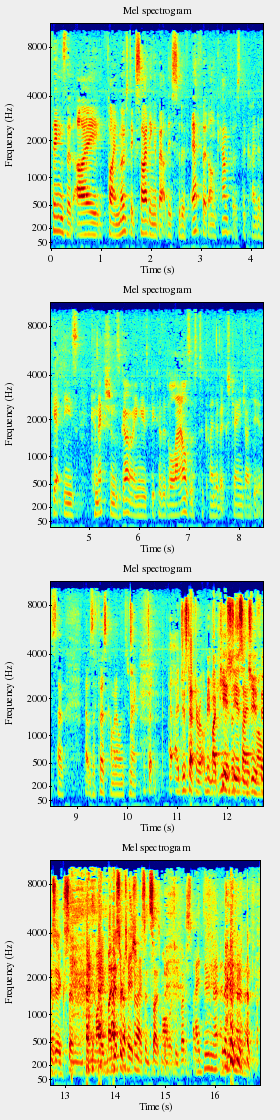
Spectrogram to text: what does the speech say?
things that I find most exciting about this sort of effort on campus to kind of get these connections going is because it allows us to kind of exchange ideas. So, that was the first comment I wanted to make. So, I I just have to. I mean, my He is PhD is in geophysics, and, and my, my dissertation right. was in seismology. But I do know, I do know that.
